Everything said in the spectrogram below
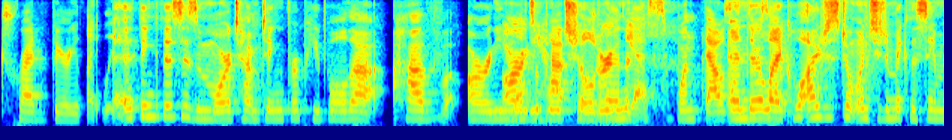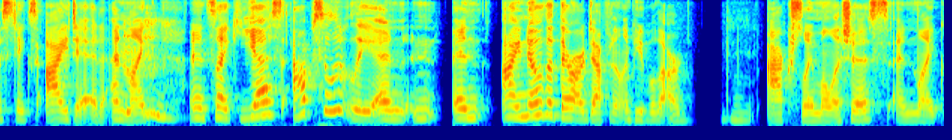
tread very lightly. I think this is more tempting for people that have already, Already multiple have children. Yes, 1000 And they're like, well, I just don't want you to make the same mistakes I did. And like, and it's like, yes, absolutely. And, and I know that there are definitely people that are actually malicious and like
